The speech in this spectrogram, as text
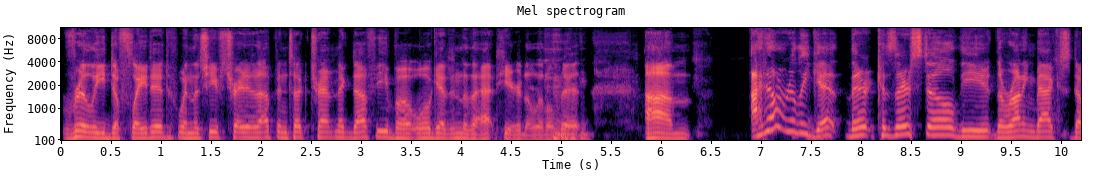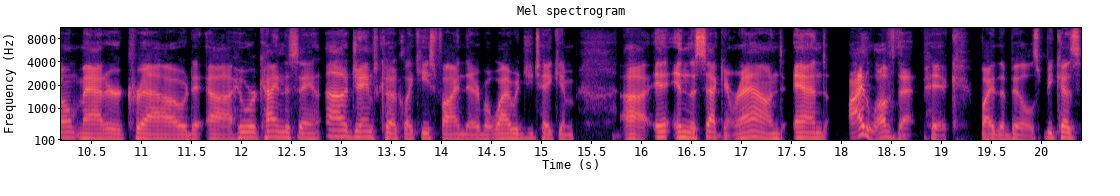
really deflated when the Chiefs traded up and took Trent McDuffie, but we'll get into that here in a little bit. um I don't really get there because there's still the the running backs don't matter crowd uh, who are kind of saying, "Oh, James Cook, like he's fine there, but why would you take him uh, in, in the second round?" And I love that pick by the Bills because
